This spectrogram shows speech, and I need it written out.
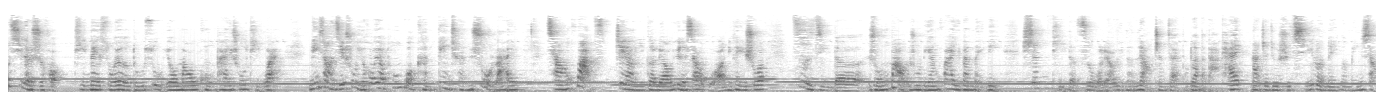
呼气的时候，体内所有的毒素由毛孔排出体外。冥想结束以后，要通过肯定陈述来强化这样一个疗愈的效果！你可以说自己的容貌如莲花一般美丽，身体的自我疗愈能量正在不断的打开。那这就是脐轮的一个冥想。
